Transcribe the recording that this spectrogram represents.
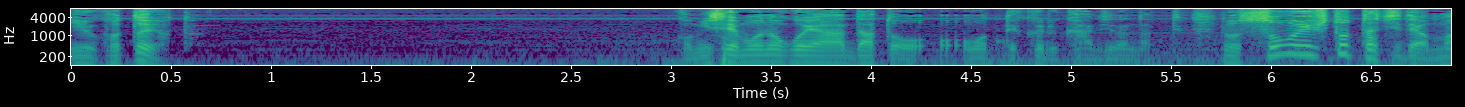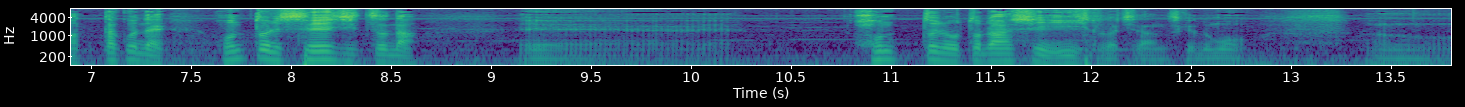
いうことよと。こう見せ物小屋だと思ってくる感じなんだって。でもそういう人たちでは全くね本当に誠実な、えー、本当におとなしいいい人たちなんですけども。うん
